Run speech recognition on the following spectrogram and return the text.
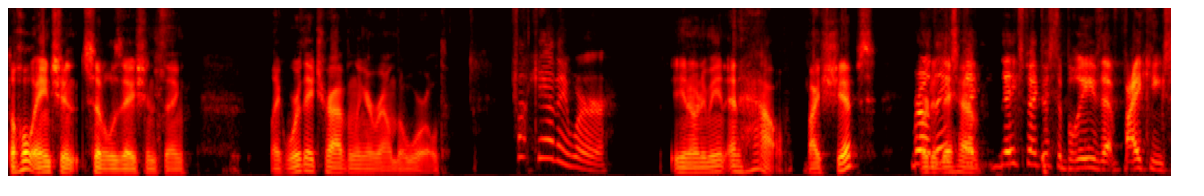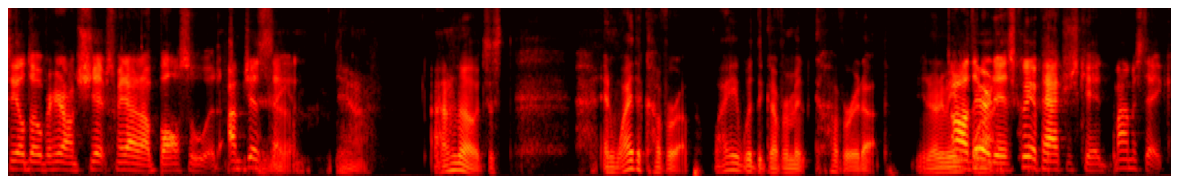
the whole ancient civilization thing. Like, were they traveling around the world? Fuck yeah, they were. You know what I mean? And how? By ships? Bro, they, they expect, they expect us to believe that Vikings sailed over here on ships made out of balsa wood. I'm just Yeah. saying. Yeah. I don't know. It's just, and why the cover up? Why would the government cover it up? You know what I mean? oh, there it Why? is. Cleopatra's kid. My mistake.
